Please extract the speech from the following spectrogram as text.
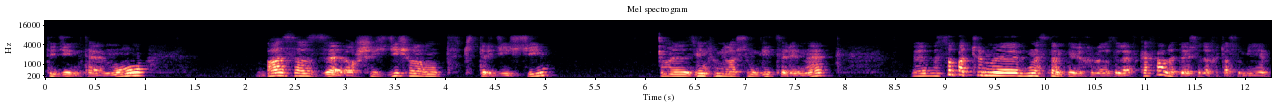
tydzień temu, baza 0, 60-40 yy, z większą ilością gliceryny. Yy, Zobaczymy w następnych rozlewkach, ale to jeszcze trochę czasu minie.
